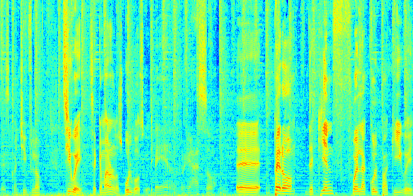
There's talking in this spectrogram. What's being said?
desconchinfló. Sí, güey, se quemaron los bulbos, güey. Vergazo. Eh, pero, ¿de quién fue la culpa aquí, güey?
